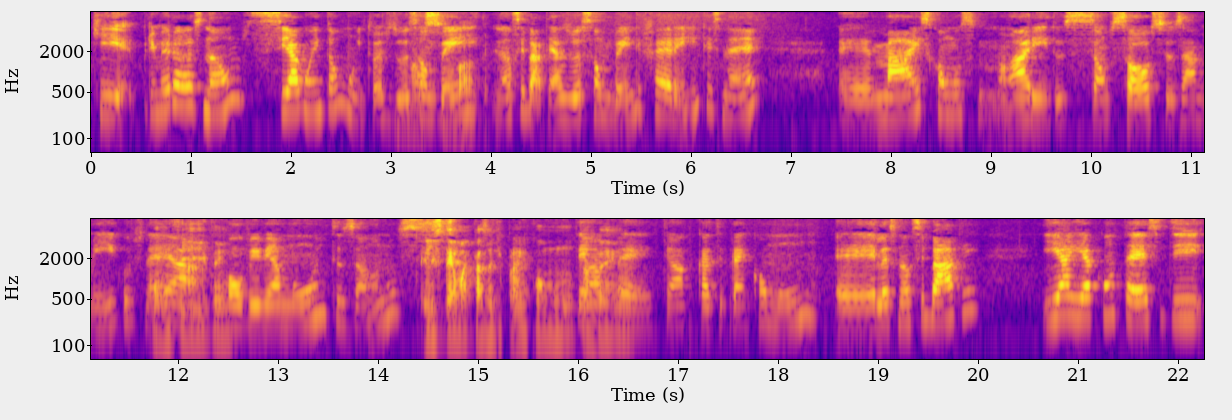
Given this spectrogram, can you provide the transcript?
que, primeiro, elas não se aguentam muito. As duas não são bem. Batem. Não se batem. As duas são bem diferentes, né? É, mas como os maridos são sócios, amigos, né? Convivem. convivem há muitos anos. Eles têm uma casa de praia em comum tem também. Uma, é, tem uma casa de praia em comum. É, elas não se batem. E aí acontece de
